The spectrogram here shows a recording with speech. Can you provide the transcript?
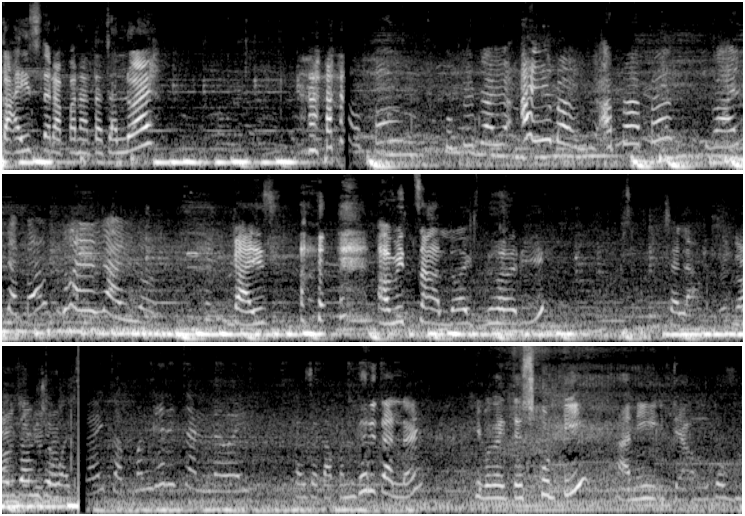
गाईच तर आपण आता चाललो आहे गाईस आणि चाललो आहे आम्ही चाललोय घरी. चला घरी जाऊन जेवायचं. आपण घरी चाललोय गाईज आपण घरी चाललोय. ही बघा इथे स्कूटी आणि इथे आम्ही दोघी.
